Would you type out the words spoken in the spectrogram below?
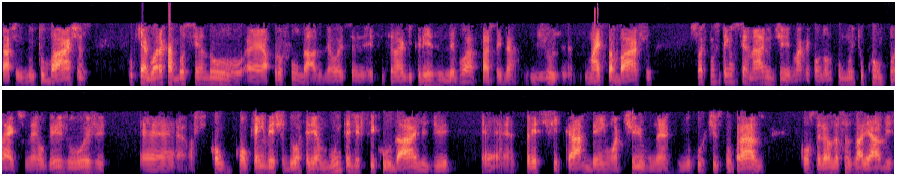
taxas muito baixas, o que agora acabou sendo é, aprofundado, né? Esse, esse, cenário de crise levou a taxa de juros né, mais para baixo. Só que você tem um cenário de macroeconômico muito complexo, né? Eu vejo hoje é, qualquer investidor teria muita dificuldade de é, precificar bem um ativo né, no curtíssimo prazo, considerando essas variáveis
